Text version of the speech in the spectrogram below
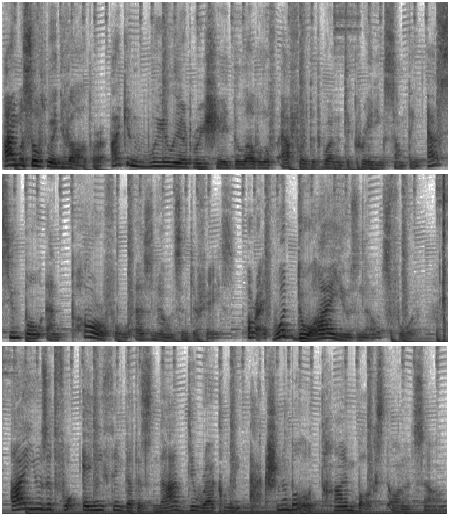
I'm a software developer. I can really appreciate the level of effort that went into creating something as simple and powerful as Notes interface. Alright, what do I use Notes for? I use it for anything that is not directly actionable or time-boxed on its own.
